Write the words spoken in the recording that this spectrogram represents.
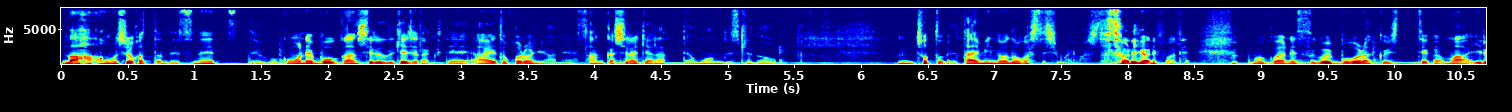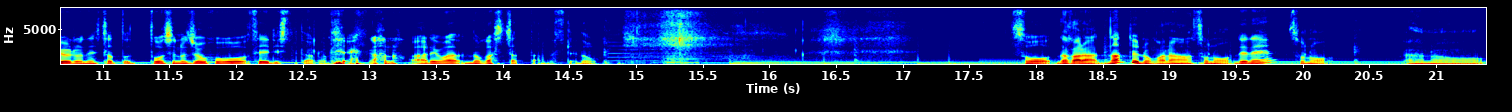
まあ、面白かったですね、つって、僕もね、傍観してるだけじゃなくて、ああいうところにはね、参加しなきゃなって思うんですけど、うん、ちょっとね、タイミングを逃してしまいました。それよりもね、僕はね、すごい暴落っていうか、まあ、いろいろね、ちょっと投資の情報を整理してたので あの、あれは逃しちゃったんですけど、そう、だから、なんていうのかな、その、でね、その、あの、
